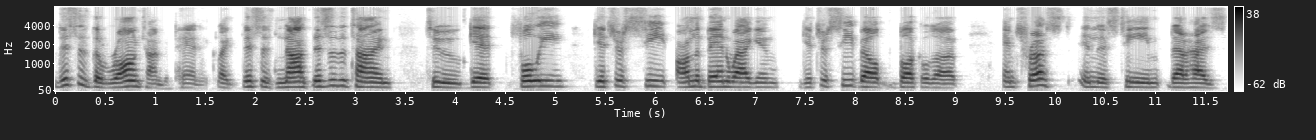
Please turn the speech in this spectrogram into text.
this is the wrong time to panic. Like this is not. This is the time to get fully get your seat on the bandwagon, get your seatbelt buckled up, and trust in this team that has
